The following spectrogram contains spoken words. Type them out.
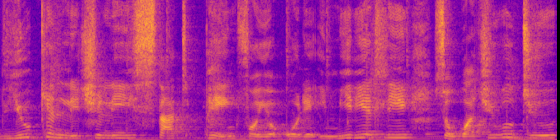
you can literally start paying for your order immediately. So what you will do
